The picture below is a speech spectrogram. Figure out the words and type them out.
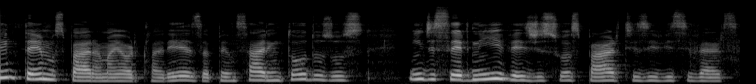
tentemos, para maior clareza, pensar em todos os indiscerníveis de suas partes e vice-versa.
